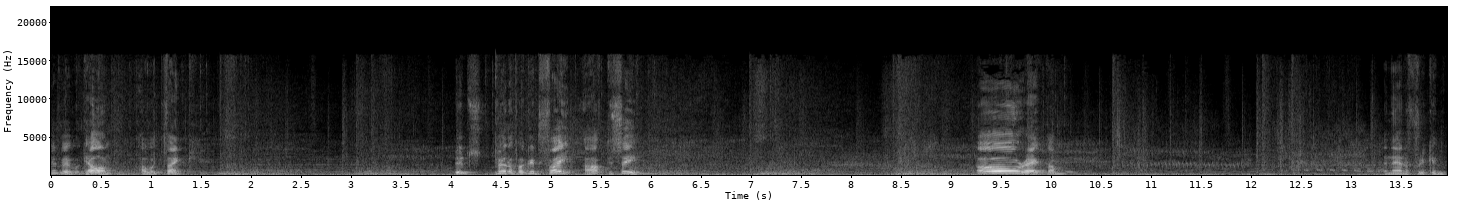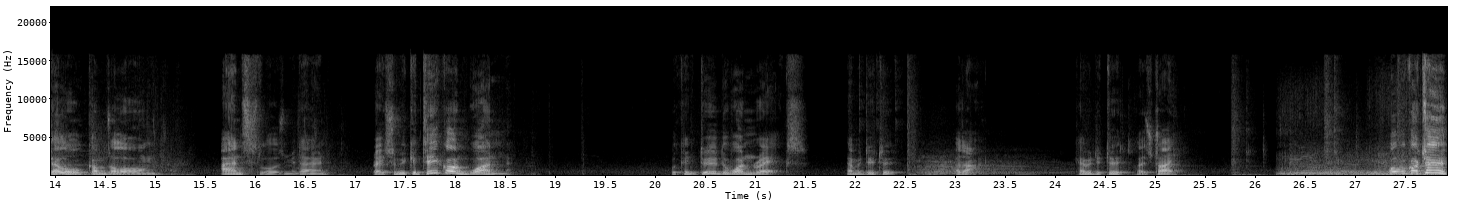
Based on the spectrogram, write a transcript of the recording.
Be able to kill him, I would think. Dude's put up a good fight, I have to say. Oh, wrecked him. And then a freaking Dillo comes along and slows me down. Right, so we can take on one. We can do the one Rex. Can we do two? How's that? Can we do two? Let's try. Oh, we've got two!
